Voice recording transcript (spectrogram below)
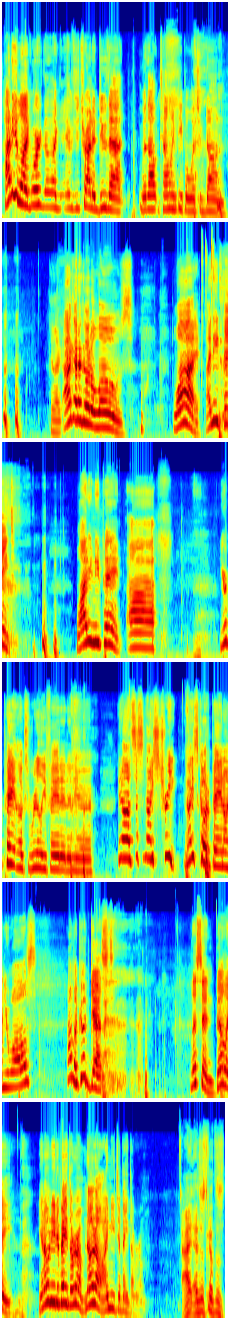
How do you like work? the- Like, if you try to do that without telling people what you've done, you're like, I gotta go to Lowe's. Why? I need paint. Why do you need paint? Uh, your paint looks really faded in here. You know, it's just a nice treat. Nice coat of paint on your walls. I'm a good guest. Listen, Billy, you don't need to paint the room. No, no, I need to paint the room. I, I just got this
